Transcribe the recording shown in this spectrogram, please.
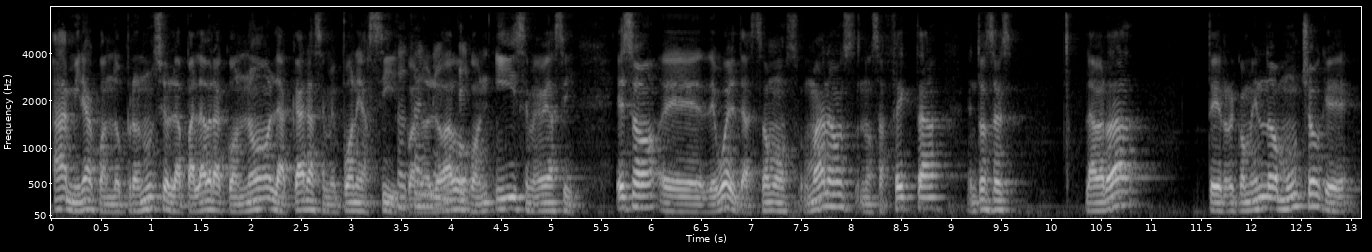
ah, mira, cuando pronuncio la palabra con O, la cara se me pone así, cuando lo hago con I se me ve así. Eso, eh, de vuelta, somos humanos, nos afecta. Entonces, la verdad, te recomiendo mucho que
